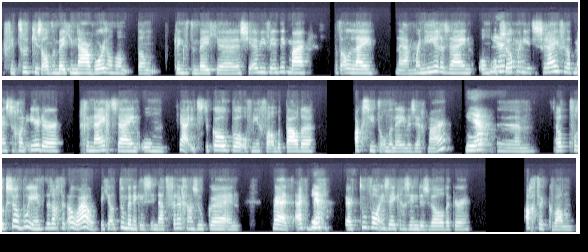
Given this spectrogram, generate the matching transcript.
ik vind trucjes altijd een beetje naar woord, want dan, dan klinkt het een beetje shabby, vind ik. Maar dat allerlei nou ja, manieren zijn om op zo'n manier te schrijven dat mensen gewoon eerder geneigd zijn om ja, iets te kopen of in ieder geval een bepaalde actie te ondernemen, zeg maar. ja, Ehm, dat vond ik zo boeiend. Toen dacht ik, oh wauw. Weet je, toen ben ik eens inderdaad verder gaan zoeken. En, maar ja, het eigenlijk Ja. per toeval in zekere zin dus wel dat ik er achter kwam.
